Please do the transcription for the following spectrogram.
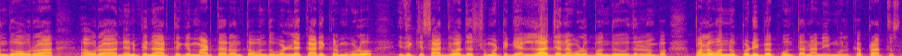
ಒಂದು ಅವರ ಅವರ ನೆನಪಿನ ಅರ್ಥಕ್ಕೆ ಮಾಡ್ತಾ ಇರೋಂಥ ಒಂದು ಒಳ್ಳೆ ಕಾರ್ಯಕ್ರಮಗಳು. ಇದಕ್ಕೆ ಸಾಧ್ಯವಾದಷ್ಟು ಮಟ್ಟಿಗೆ ಎಲ್ಲ ಜನಗಳು ಬಂದು ಇದರ ಫಲವನ್ನು ಪಡಿಬೇಕು ಅಂತ ನಾನು ಈ ಮೂಲಕ ಪ್ರಾರ್ಥಿಸ್ತೀನಿ.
